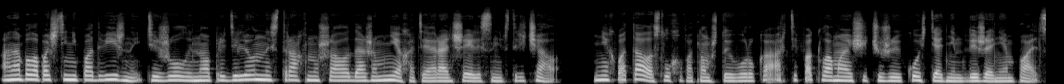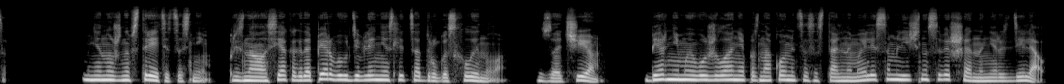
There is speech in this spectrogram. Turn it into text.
Она была почти неподвижной, тяжелой, но определенный страх внушала даже мне, хотя я раньше Элиса не встречала. Мне хватало слухов о том, что его рука – артефакт, ломающий чужие кости одним движением пальцев. «Мне нужно встретиться с ним», — призналась я, когда первое удивление с лица друга схлынуло. «Зачем?» Берни моего желания познакомиться с остальным Элисом лично совершенно не разделял.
